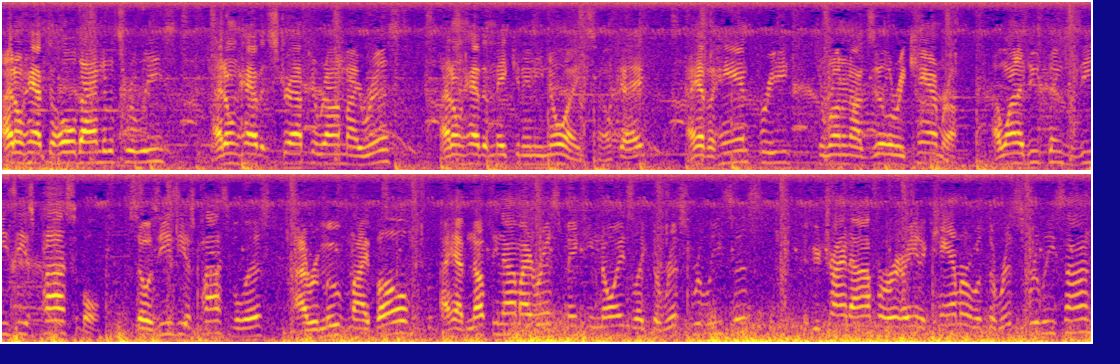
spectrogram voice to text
I don't have to hold on to this release. I don't have it strapped around my wrist. I don't have it making any noise, okay? I have a hand free to run an auxiliary camera. I want to do things as easy as possible. So as easy as possible is I remove my bow. I have nothing on my wrist making noise like the wrist releases. If you're trying to operate a camera with the wrist release on,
